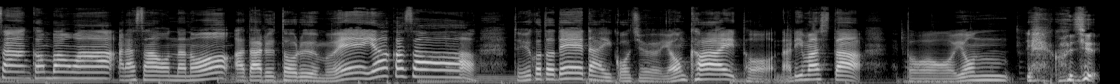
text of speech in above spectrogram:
さん、こんばんは。アラサー女のアダルトルームへようこそということで、第54回となりました。えっと、4、50、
